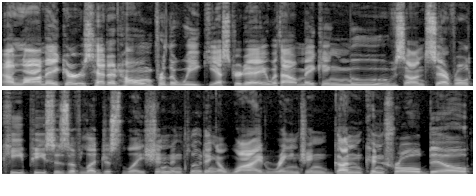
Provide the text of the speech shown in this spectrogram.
Now, lawmakers headed home for the week yesterday without making moves on several key pieces of legislation, including a wide ranging gun control bill.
